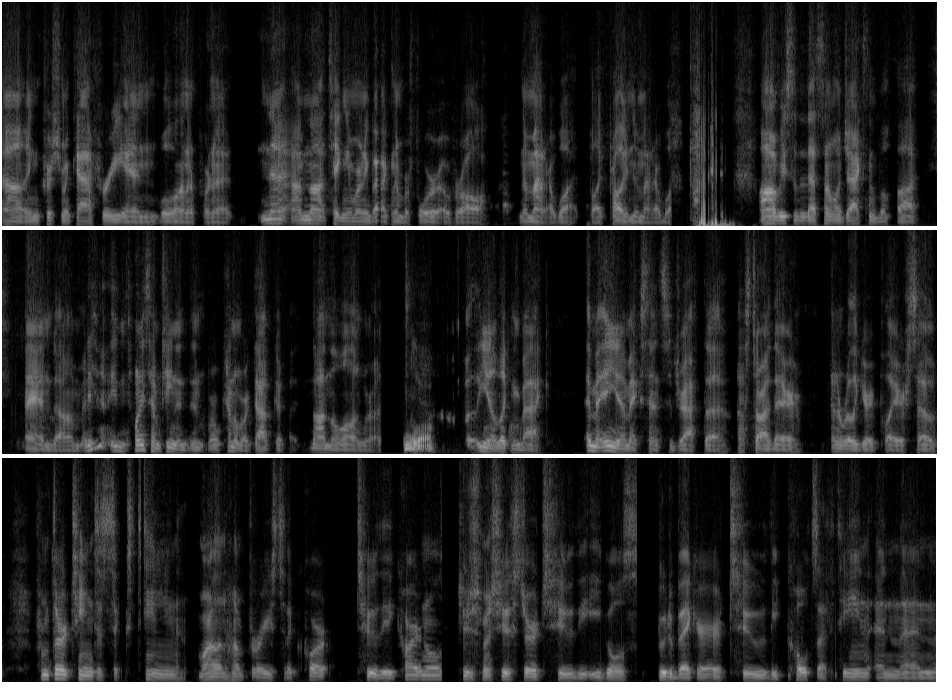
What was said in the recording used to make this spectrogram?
uh, in Christian McCaffrey and Will Leonard Fournette. Nah, I'm not taking running back number four overall, no matter what. Like probably no matter what. But obviously, that's not what Jacksonville thought. And um, and even in 2017, it didn't kind of worked out good, but not in the long run. Yeah. But you know, looking back, it may, you know makes sense to draft a, a star there and a really great player. So from 13 to 16, Marlon Humphreys to the court to the Cardinals, Juju Smith-Schuster to the Eagles, Budda Baker to the Colts at 15, and then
